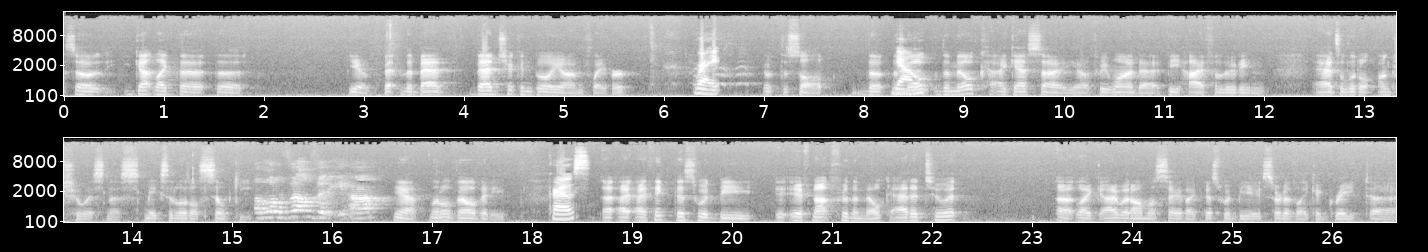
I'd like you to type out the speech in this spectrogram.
So you got like the the you know ba- the bad bad chicken bouillon flavor Right. with the salt. The, the milk the milk I guess uh, you know if we wanted to be highfalutin adds a little unctuousness, makes it a little silky. A little velvety, huh? Yeah, little velvety. Gross. I- I, I think this would be, if not for the milk added to it, uh, like I would almost say like this would be sort of like a great, uh,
